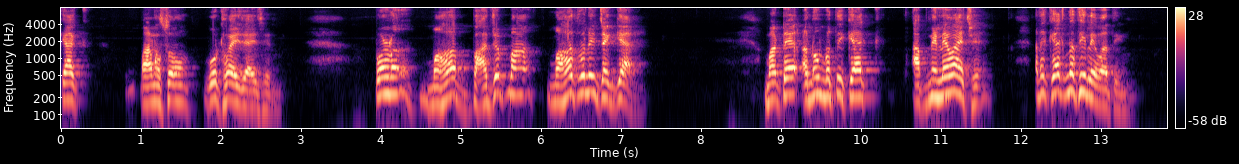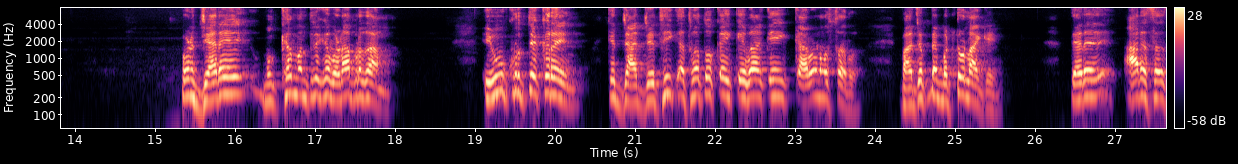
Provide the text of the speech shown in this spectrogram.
ક્યાંક માણસો ગોઠવાઈ જાય છે. પણ મહા ભાજપમાં મહત્વની જગ્યા માટે અનુમતિ ક્યાંક આપને લેવાય છે અને ક્યાંક નથી લેવાતી. પણ જ્યારે મુખ્યમંત્રી કે વડાપ્રધાન એવું કૃત્ય કરે કે જેથી અથવા તો કંઈક એવા કંઈક કારણોસર ભાજપને બટ્ટો લાગે, ત્યારે આરએસએસ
